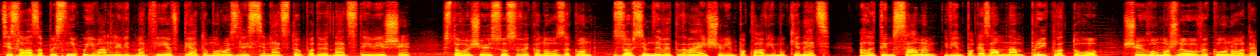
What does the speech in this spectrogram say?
Ці слова записані у Євангелії від Матфія в 5 розділі з 17 по 19 вірші. З того, що Ісус виконав закон, зовсім не випливає, що Він поклав йому кінець, але тим самим Він показав нам приклад того, що його можливо виконувати.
